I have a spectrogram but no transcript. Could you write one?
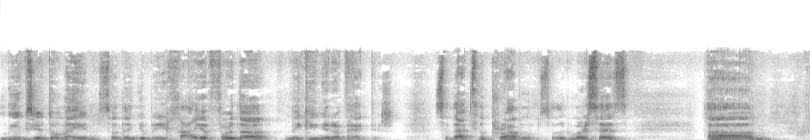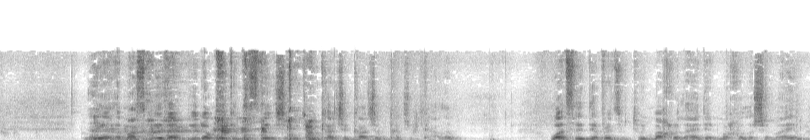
leaves your domain, so then you'll be Chayav for the making it of Hegdish. So that's the problem. So the Gemara says, um, it must be that you don't make a distinction between kachim kachim and kachim kalim. What's the difference between machar lahedi and machar l'shamayim?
